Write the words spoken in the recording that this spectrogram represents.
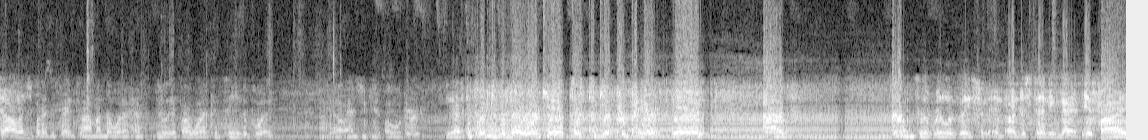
challenge, but at the same time, I know what I have to do if I want to continue to play. You know, as you get older, you have to put even more work in just to get prepared. And I've come to the realization and understanding that if I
